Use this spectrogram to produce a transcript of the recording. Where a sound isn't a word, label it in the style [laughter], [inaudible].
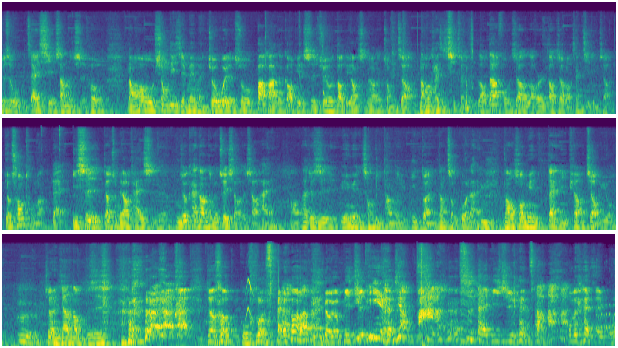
就是我们在协商的时候，然后兄弟姐妹们就为了说爸爸的告别式最后到底要什么样的宗教，然后开始起争。[laughs] 老大佛教，老二道教，老三基督教，有冲突吗？对，仪式要准备要开始了，你就看到那个最小的小孩，哦，他就是远远从礼堂的一端这样走过来，嗯、然后后面带了一票教友，嗯，就很像那种就是，[laughs] 就古惑仔嘛，有个 B G，一批人这样啪，[laughs] 自带 B G 很长，我们看谁播。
